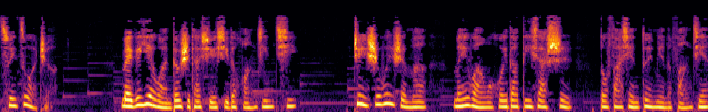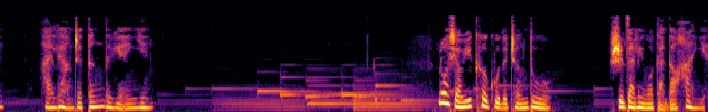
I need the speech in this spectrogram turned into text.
催作者，每个夜晚都是他学习的黄金期。这也是为什么每晚我回到地下室，都发现对面的房间还亮着灯的原因。骆小鱼刻苦的程度，实在令我感到汗颜。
